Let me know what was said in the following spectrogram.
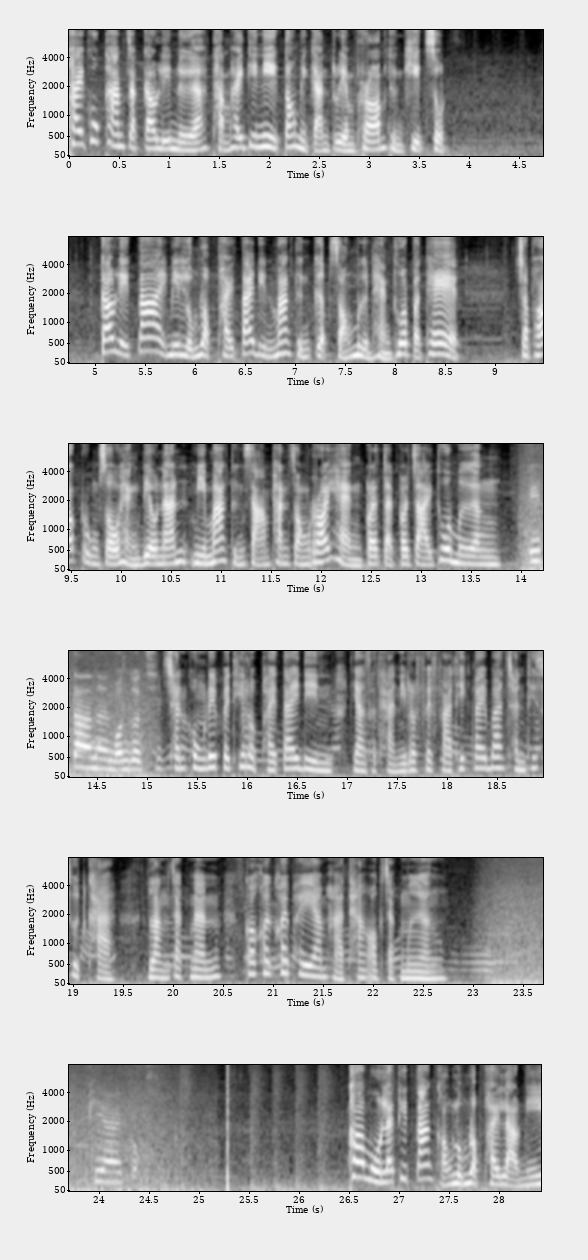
ภัยคุกคามจากเกาหลีเหนือทำให้ที่นี่ต้องมีการเตรียมพร้อมถึงขีดสุด เกาหลีใต้มีหลุมหลบภัยใต้ดินมากถึงเกือบ 20,000 แห่งทั่วประเทศ เฉพาะกรุงโซลแห่งเดียวนั้นมีมากถึง 3,200 แห่งกระจัดกระจายทั่วเมือง ฉันคงรีบไปที่หลบภัยใต้ดิน อย่างสถานีรถไฟฟ้าที่ใกล้บ้านฉันที่สุดค่ะ หลังจากนั้นก็ค่อยๆ พยายามหาทางออกจากเมือง ข้อมูลและที่ตั้งของหลุมหลบภัยเหล่านี้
